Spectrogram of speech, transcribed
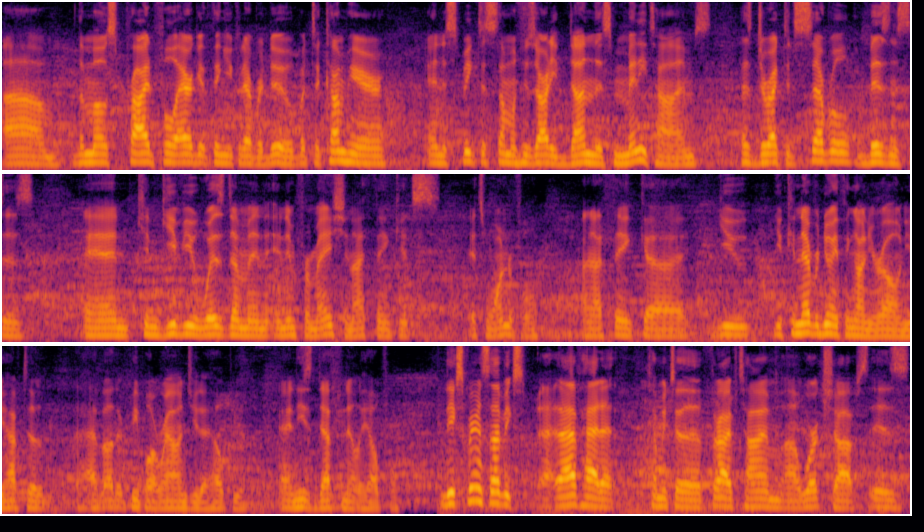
um, the most prideful, arrogant thing you could ever do. But to come here and to speak to someone who's already done this many times, has directed several businesses, and can give you wisdom and, and information, I think it's it's wonderful. And I think uh, you you can never do anything on your own. You have to have other people around you to help you, and he's definitely helpful. The experience I've ex- I've had at coming to Thrive Time uh, workshops is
